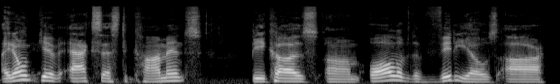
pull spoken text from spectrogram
I don't give access to comments because um, all of the videos are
